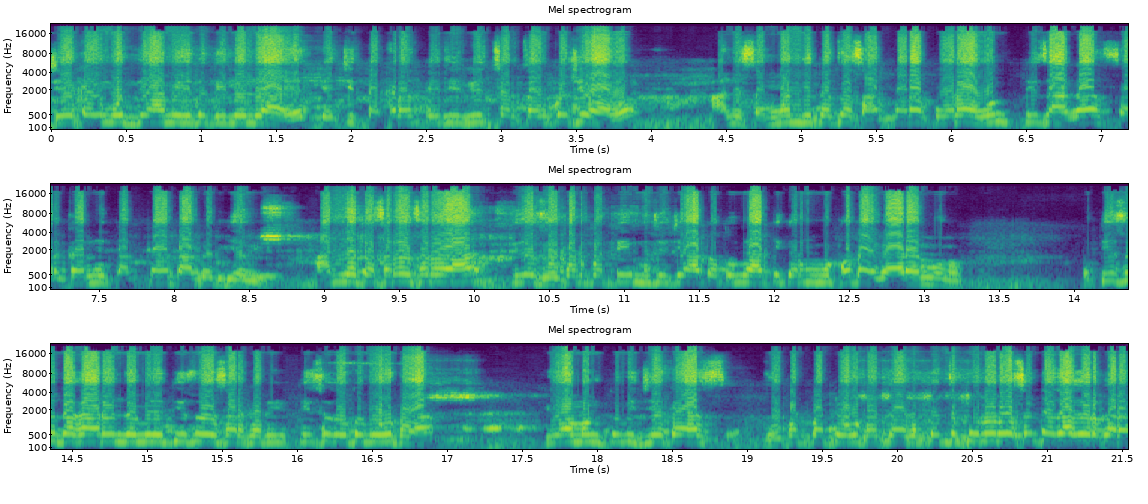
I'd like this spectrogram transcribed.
जे काही मुद्दे आम्ही इथे दिलेले आहेत त्याची तक्रार त्याची रीतसर चौकशी व्हावं. आणि संबंधिताचा सातबारा कोरा होऊन ती जागा सरकारने तात्काळ ताब्यात घ्यावी. अन्यथा सरळ सरळ तिथे झोपडपट्टी म्हणजे जे आता तुम्ही अतिक्रमण उठवताय गारण म्हणून. ती सुद्धा गारण जमीन ती सुद्धा सरकारी ती सुद्धा तुम्ही उठवा. किंवा मग तुम्ही जे काय आज झोपडपट्टी उठवताय त्यांचं पुनर्वसन त्या जागेवर करा.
